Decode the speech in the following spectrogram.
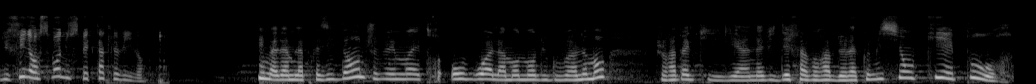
du financement du spectacle vivant. Madame la Présidente. Je vais mettre aux voix l'amendement du Gouvernement. Je rappelle qu'il y a un avis défavorable de la Commission. Qui est pour?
